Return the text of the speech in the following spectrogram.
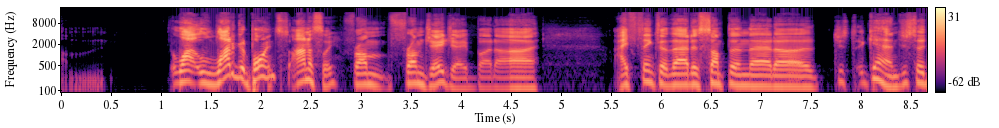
Um, a lot, a lot of good points, honestly, from from JJ, but uh, I think that that is something that uh, just again, just a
